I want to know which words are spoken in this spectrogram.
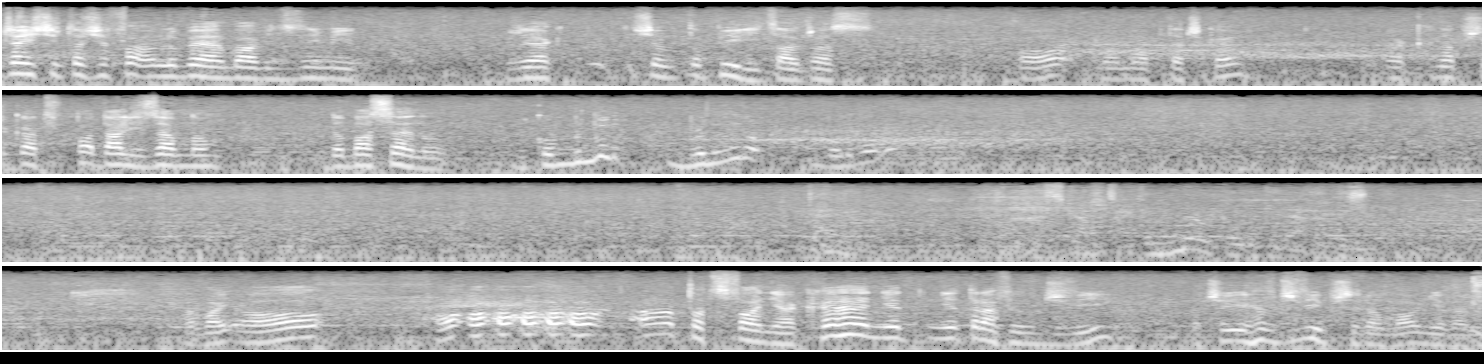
Części to się lubiłem bawić z nimi, że jak się topili cały czas. O, mam apteczkę. Jak na przykład wpadali za mną do basenu. Tylko blu- blu- blu- blu- blu- blu. It's gonna take a miracle to get out of this one. Dawaj, o! O, o, o, o, o, o, to cwaniak. Nie, nie trafił w drzwi. Znaczy w drzwi przyrąbał, nie wiem, nie?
